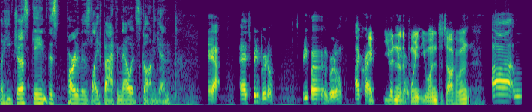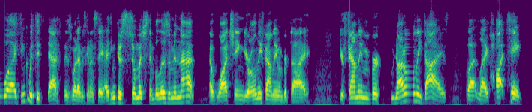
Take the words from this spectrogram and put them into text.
Like he just gained this part of his life back, and now it's gone again. Yeah, it's pretty brutal. It's pretty fucking brutal. I cried. You, you had another point you wanted to talk about? Uh, well, I think with his death is what I was gonna say. I think there's so much symbolism in that of watching your only family member die, your family member who not only dies but like hot take,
